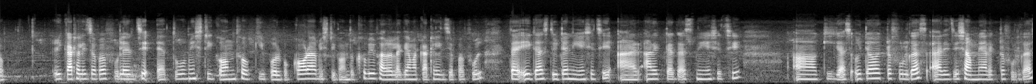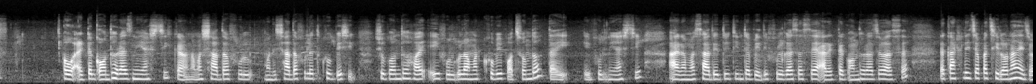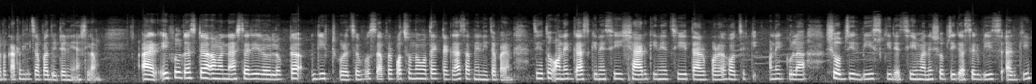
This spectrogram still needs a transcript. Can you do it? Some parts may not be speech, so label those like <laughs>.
এই কাঁঠালি চাপা ফুলের যে এত মিষ্টি গন্ধ, কি বলব, কড়া মিষ্টি গন্ধ, খুবই ভালো লাগে আমার কাঁঠালি চাপা ফুল। তাই এই গাছ দুইটা নিয়ে এসেছি আর আরেকটা গাছ নিয়ে এসেছি কি গাছ? ওইটাও একটা ফুল গাছ আর এই যে সামনে আরেকটা ফুল গাছ। ও, আরেকটা গন্ধরাজ নিয়ে আসছি, কারণ আমার সাদা ফুল মানে সাদা ফুলে তো খুব বেশি সুগন্ধ হয়। এই ফুলগুলো আমার খুবই পছন্দ, তাই এই ফুল নিয়ে আসছি। আর আমার সাদে দুই তিনটা বেলি ফুল গাছ আছে আর একটা গন্ধরাজও আছে। কাঁঠালি চাপা ছিল না, এই জন্য কাঠালি চাপা দুইটা নিয়ে আসলাম। আর এই ফুল গাছটা আমার নার্সারির ওই লোকটা গিফট করেছে, বুঝছে? আপনার পছন্দ মতো একটা গাছ আপনি নিতে পারেন। যেহেতু অনেক গাছ কিনেছি, সার কিনেছি, তারপরে হচ্ছে অনেকগুলা সবজির বীজ কিনেছি মানে সবজি গাছের বীজ আর কি।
